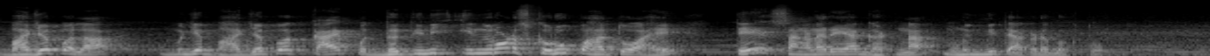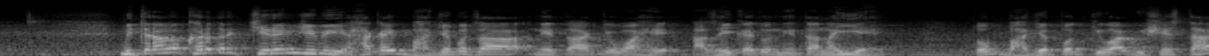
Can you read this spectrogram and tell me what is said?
भाजपला म्हणजे भाजप काय पद्धतीने इनरोड्स करू पाहतो आहे ते सांगणाऱ्या या घटना म्हणून मी त्याकडे बघतो. मित्रांनो खरं तर चिरंजीवी हा काही भाजपचा नेता किंवा हे आजही काय तो नेता नाही आहे तो भाजप किंवा विशेषतः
